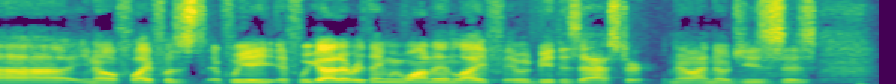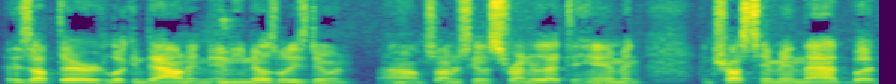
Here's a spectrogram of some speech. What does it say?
Uh, you know, if life was, if we if we got everything we wanted in life, it would be a disaster. You know, I know Jesus is is up there looking down, and, and He knows what He's doing. Um, so I'm just going to surrender that to Him and and trust Him in that. But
